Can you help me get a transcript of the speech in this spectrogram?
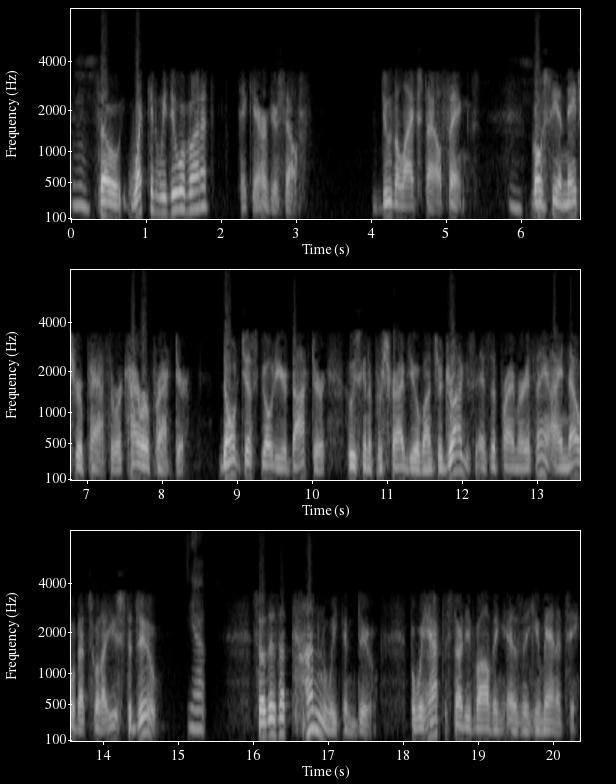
Mm. So what can we do about it? Take care of yourself. Do the lifestyle things. Mm-hmm. Go see a naturopath or a chiropractor. Don't just go to your doctor who's going to prescribe you a bunch of drugs as the primary thing. I know that's what I used to do. Yeah. So there's a ton we can do, but we have to start evolving as a humanity.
